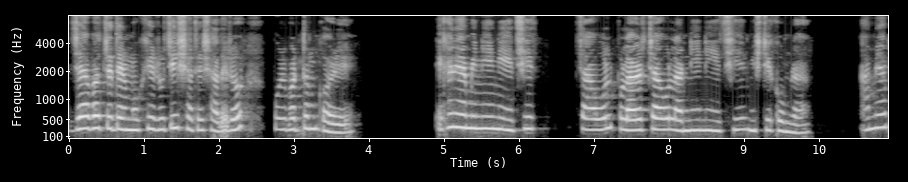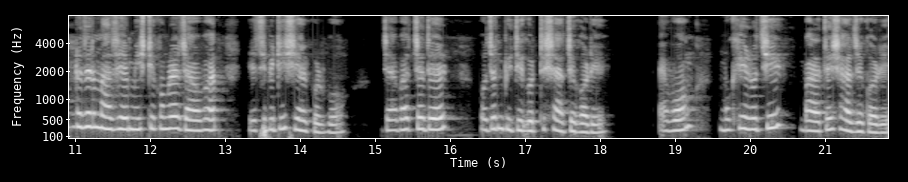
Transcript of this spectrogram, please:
যা বাচ্চাদের মুখের রুচির সাথে স্বাদেরও পরিবর্তন করে। এখানে আমি নিয়ে নিয়েছি চাউল, পোলাওয়ের চাউল আর নিয়ে নিয়েছি মিষ্টি কুমড়া। আমি আপনাদের মাঝে মিষ্টি কুমড়ার জাউ ভাত রেসিপিটি শেয়ার করব, যা বাচ্চাদের ওজন বৃদ্ধি করতে সাহায্য করে এবং মুখে রুচি বাড়াতে সাহায্য করে।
